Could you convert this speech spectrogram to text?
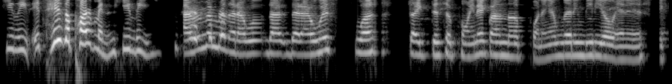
He leaves. It's his apartment and he leaves. I remember that I w- that that I always was like disappointed cuando ponen el wedding video and it's like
